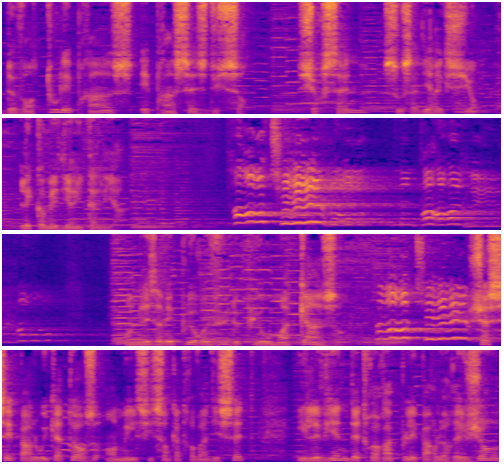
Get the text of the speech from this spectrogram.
devant tous les princes et princesses du sang. Sur scène, sous sa direction, les comédiens italiens. Les avait plus revus depuis au moins 15 ans. Chassés par Louis XIV en 1697, ils viennent d'être rappelés par le régent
